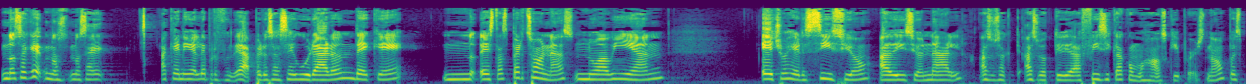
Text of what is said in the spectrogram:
no sé qué, no, no sé a qué nivel de profundidad, pero se aseguraron de que estas personas no habían hecho ejercicio adicional a, su actividad física como housekeepers, ¿no? Pues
